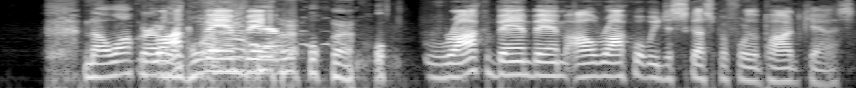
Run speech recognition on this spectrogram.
and I'll walk around Rock like, Bam Bam." Rock Bam Bam. I'll rock what we discussed before the podcast.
